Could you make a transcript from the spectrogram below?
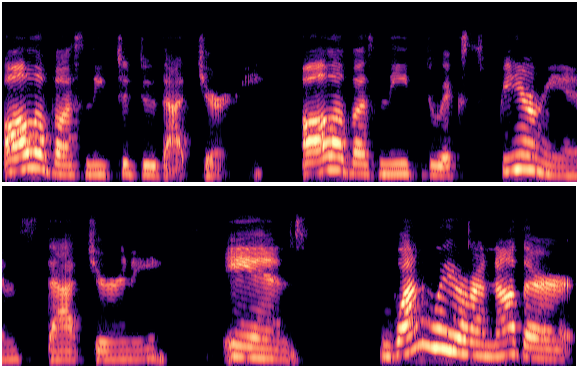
all of us need to do that journey. All of us need to experience that journey. And one way or another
